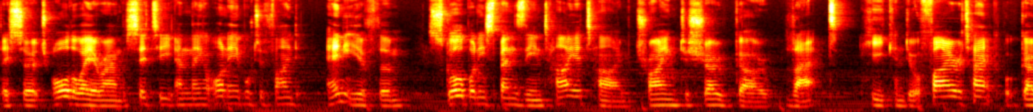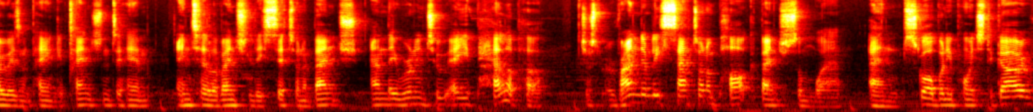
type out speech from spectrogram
They search all the way around the city and they are unable to find any of them. Scorbunny spends the entire time trying to show Go that he can do a fire attack, but Go isn't paying attention to him until eventually they sit on a bench and they run into a Pelipper, just randomly sat on a park bench somewhere. And Scorbunny points to Go.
